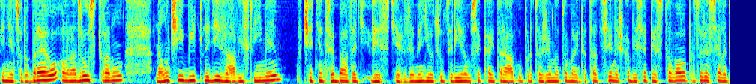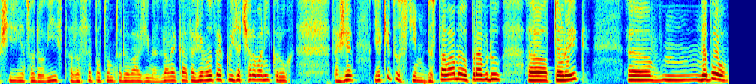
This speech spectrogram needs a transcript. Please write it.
i něco dobrého, ale na druhou stranu naučí být lidi závislými, včetně třeba teď z těch zemědělců, kteří jenom sekají trávu, protože na to mají dotaci, než aby se pěstovalo, protože se je lepší něco dovíst a zase potom to dovážíme zdaleka. Takže ono je to takový začarovaný kruh. Takže jak je to s tím? Dostáváme opravdu uh, tolik, uh, nebo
